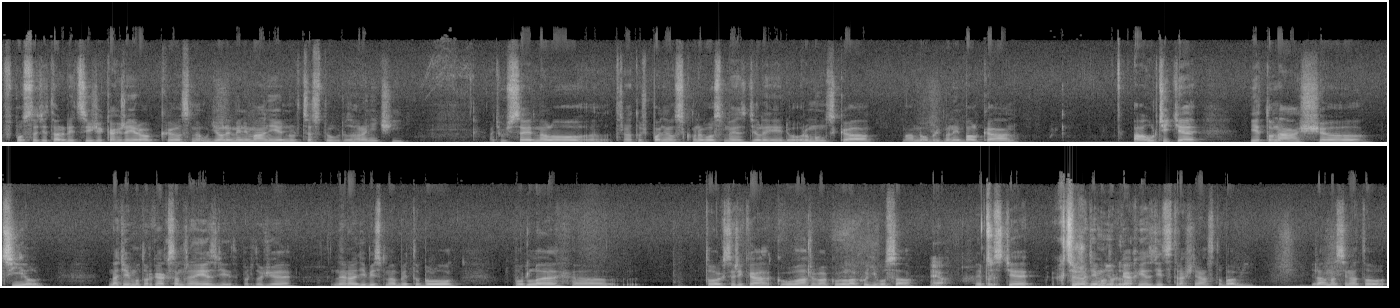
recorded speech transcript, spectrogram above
v podstatě tradici, že každý rok jsme udělali minimálně jednu cestu do zahraničí ať už se jednalo eh, třeba to Španělsko, nebo jsme jezdili do Rumunska, máme oblíbený Balkán. A určitě je to náš eh, cíl na těch motorkách samozřejmě jezdit, protože neradi bychom, aby to bylo podle eh, toho, jak se říká, kouvářová kovila chodí vosa. Jo. My prostě chceme na těch motorkách jezdit, strašně nás to baví. Děláme si na to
